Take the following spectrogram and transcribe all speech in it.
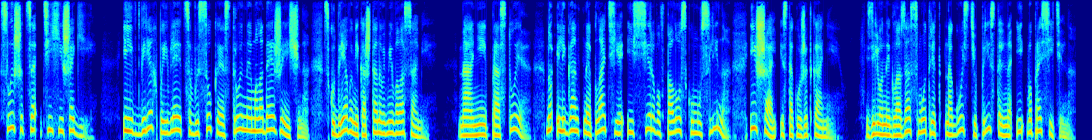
слышатся тихие шаги, и в дверях появляется высокая, стройная молодая женщина с кудрявыми каштановыми волосами. На ней простое, но элегантное платье из серого в полоску муслина и шаль из такой же ткани. Зеленые глаза смотрят на гостью пристально и вопросительно.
